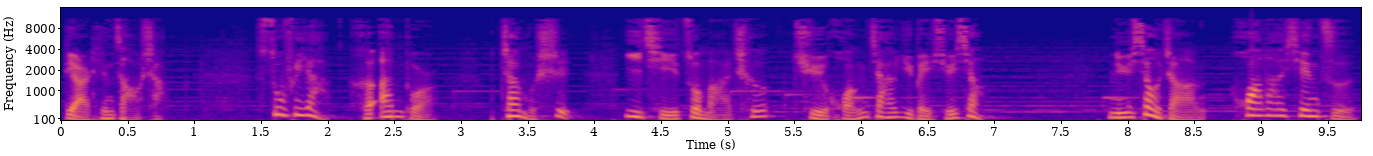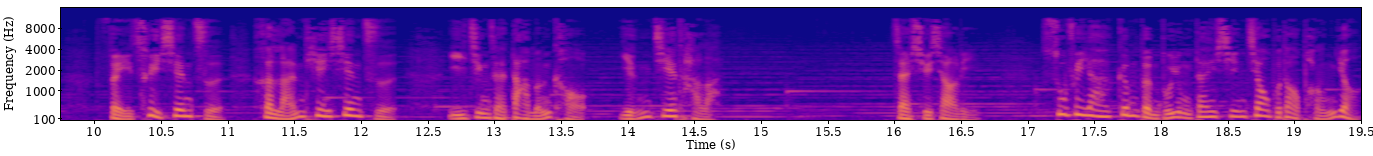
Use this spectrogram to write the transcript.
第二天早上，苏菲亚和安博尔、詹姆士一起坐马车去皇家预备学校。女校长花拉仙子、翡翠仙子和蓝天仙子已经在大门口迎接她了。在学校里，苏菲亚根本不用担心交不到朋友，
